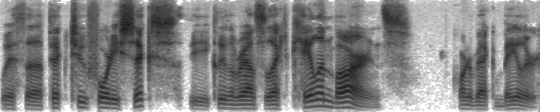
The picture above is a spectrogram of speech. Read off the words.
With uh, pick 246, the Cleveland Browns select Kalon Barnes, cornerback Baylor.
